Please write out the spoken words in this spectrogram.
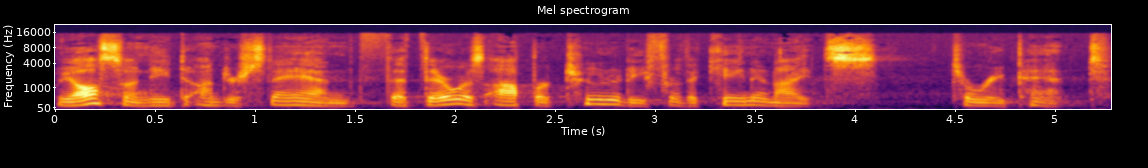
We also need to understand that there was opportunity for the Canaanites to repent,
